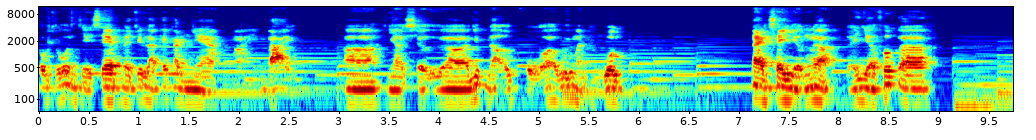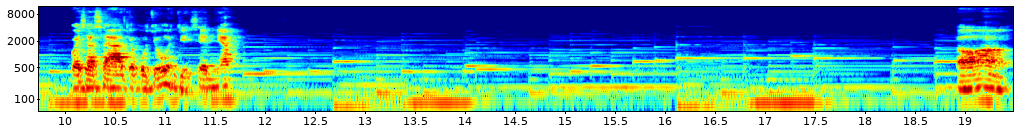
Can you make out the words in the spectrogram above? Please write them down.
cô chú anh chị xem, đây chính là cái căn nhà mà hiện tại, uh, nhờ sự, uh, giúp đỡ của quý mạnh thường quân đang xây dựng là để giờ Phước, uh, quay xa xa cho cô chú anh chị xem nhé. Đó.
